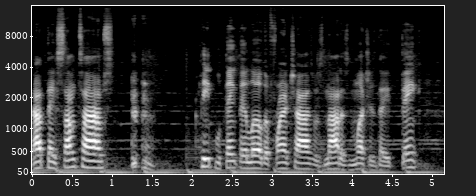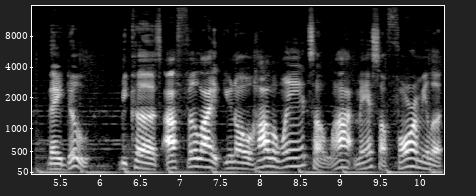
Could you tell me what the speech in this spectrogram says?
and I think sometimes people think they love the franchise, but not as much as they think they do. Because I feel like you know Halloween it's a lot man. It's a formula.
